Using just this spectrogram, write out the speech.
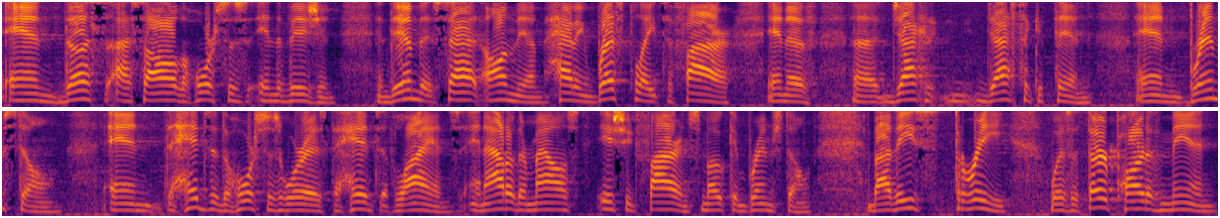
And thus I saw the horses in the vision, and them that sat on them, having breastplates of fire and of uh, and brimstone and the heads of the horses were as the heads of lions, and out of their mouths issued fire and smoke and brimstone. By these three was the third part of men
